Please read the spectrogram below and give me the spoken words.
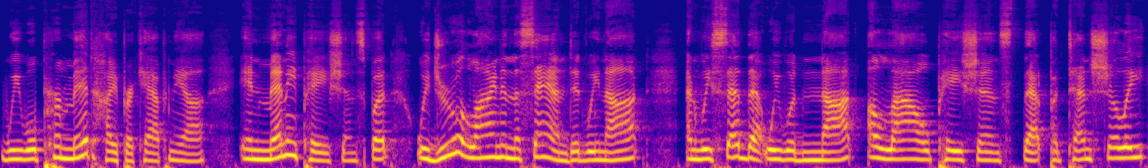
we will permit hypercapnia in many patients, but we drew a line in the sand, did we not? And we said that we would not allow patients that potentially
